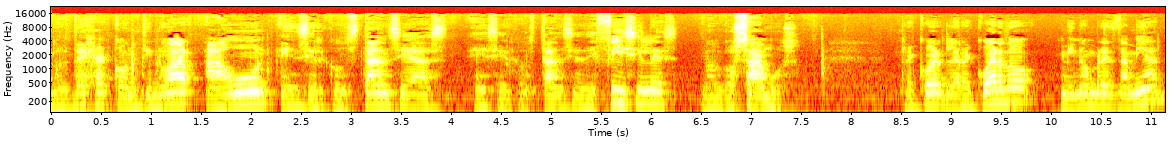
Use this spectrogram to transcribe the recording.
Nos deja continuar aún en circunstancias, en circunstancias difíciles, nos gozamos. le recuerdo, mi nombre es Damián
